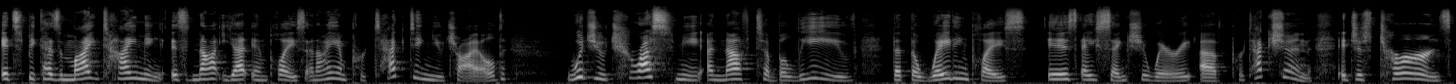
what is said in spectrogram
it's because my timing is not yet in place and I am protecting you, child. Would you trust me enough to believe that the waiting place is a sanctuary of protection? It just turns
